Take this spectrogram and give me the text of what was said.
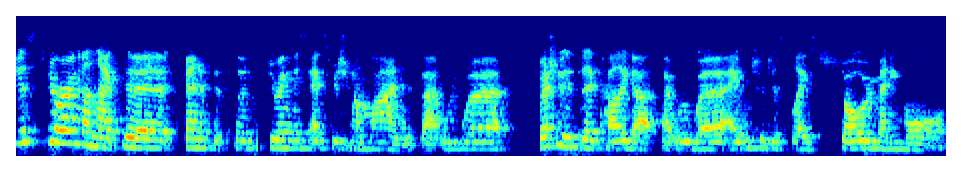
Just drawing on like the benefits of doing this exhibition online is that we were especially with the Kalighat site, we were able to display so many more.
